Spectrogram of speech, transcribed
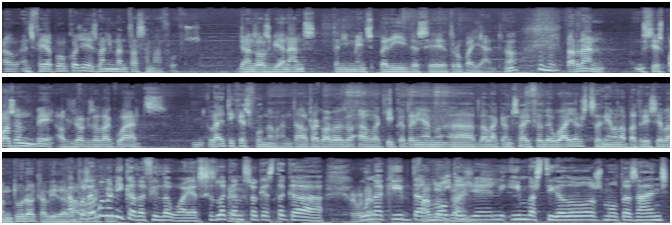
el- ens feia por el cotxe i es van inventar els semàfors. Llavors els vianants tenim menys perill de ser atropellats, no? Per tant, si es posen bé els jocs adequats, l'ètica és fundamental. Recordes a l'equip que teníem eh, de la cançó I Feel the Wires? Teníem la Patricia Ventura, que liderava Ah, posem una l'equip. mica de Fil de Wires, que és la cançó aquesta que un equip de molta anys. gent, investigadors, moltes anys,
